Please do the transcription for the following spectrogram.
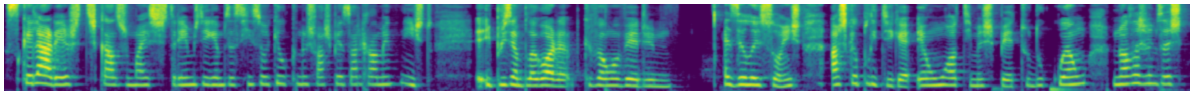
se calhar estes casos mais extremos, digamos assim, são aquilo que nos faz pensar realmente nisto. E, por exemplo, agora que vão haver hum, as eleições, acho que a política é um ótimo aspecto do quão nós às vezes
